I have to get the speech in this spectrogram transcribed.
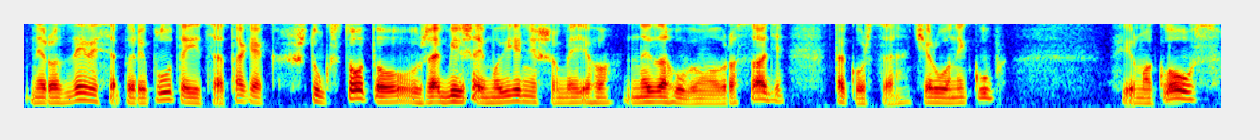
Не роздивишся, переплутається. Так як штук 100, то вже більше ймовірніше, що ми його не загубимо в розсаді. Також це червоний куб, фірма Клоус.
